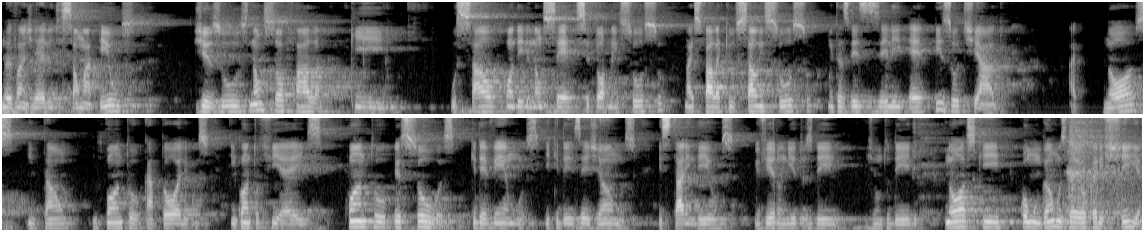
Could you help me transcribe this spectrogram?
no evangelho de São Mateus, Jesus não só fala que o sal, quando ele não serve, se torna insosso, mas fala que o sal insosso, muitas vezes ele é pisoteado. Nós, então, enquanto católicos, enquanto fiéis, quanto pessoas que devemos e que desejamos estar em Deus, viver unidos de, junto dele. Nós que comungamos da Eucaristia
